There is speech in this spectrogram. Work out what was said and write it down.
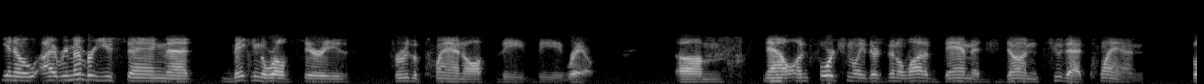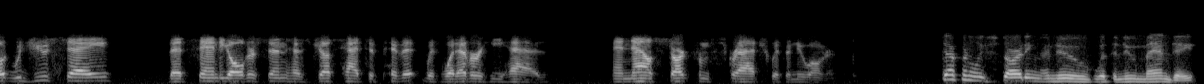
you know, I remember you saying that making the World Series threw the plan off the the rails. Um, now, unfortunately, there's been a lot of damage done to that plan. But would you say that Sandy Alderson has just had to pivot with whatever he has, and now start from scratch with a new owner? Definitely starting anew with a new mandate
